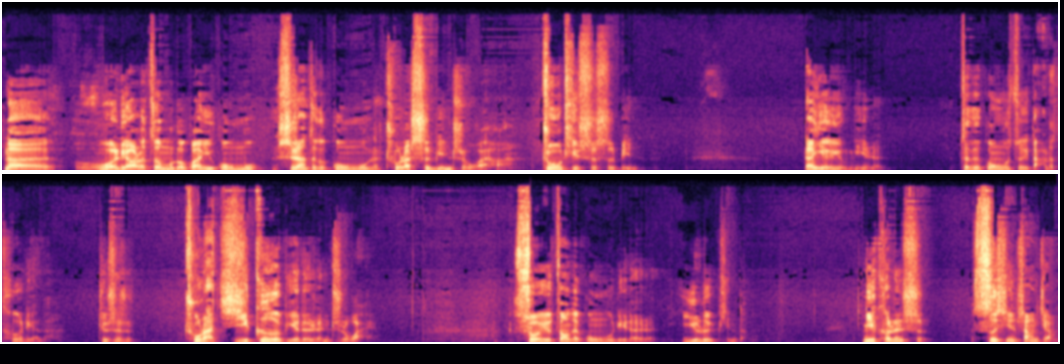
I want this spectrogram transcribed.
那我聊了这么多关于公墓，实际上这个公墓呢，除了士兵之外哈，主体是士兵，但也有名人。这个公墓最大的特点呢，就是除了极个别的人之外，所有葬在公墓里的人一律平等。你可能是四星上将，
